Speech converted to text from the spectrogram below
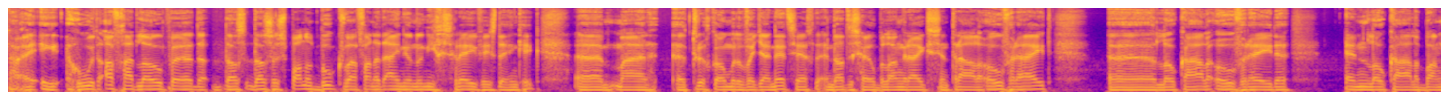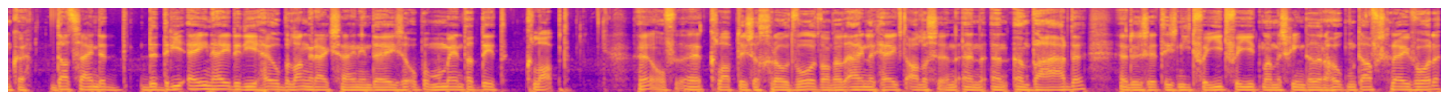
Nou, hoe het af gaat lopen, dat, dat, is, dat, is, een spannend boek waarvan het einde nog niet geschreven is, denk ik. Uh, maar uh, terugkomen op wat jij net zegt, en dat is heel belangrijk: centrale overheid, uh, lokale overheden en lokale banken. Dat zijn de, de drie eenheden die heel belangrijk zijn in deze. Op het moment dat dit klapt, of eh, klapt is een groot woord, want uiteindelijk heeft alles een, een, een, een waarde. dus het is niet failliet, failliet, maar misschien dat er een hoop moet afgeschreven worden.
